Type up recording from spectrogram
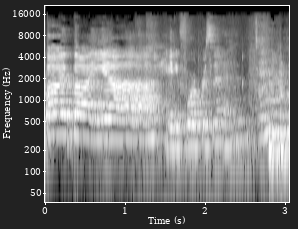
bye bye, yeah. 84%.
